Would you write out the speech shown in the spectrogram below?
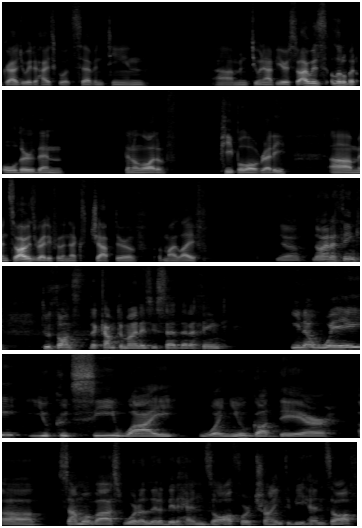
graduated high school at 17 um, in two and a half years so i was a little bit older than than a lot of people already um, and so i was ready for the next chapter of of my life. Yeah. No and i think two thoughts that come to mind as you said that i think in a way you could see why when you got there uh, some of us were a little bit hands off or trying to be hands off,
